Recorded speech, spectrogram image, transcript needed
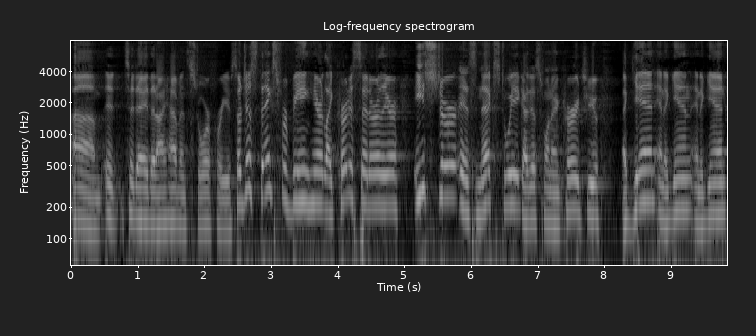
um, it, today that I have in store for you. So just thanks for being here. Like Curtis said earlier, Easter is next week. I just want to encourage you again and again and again.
